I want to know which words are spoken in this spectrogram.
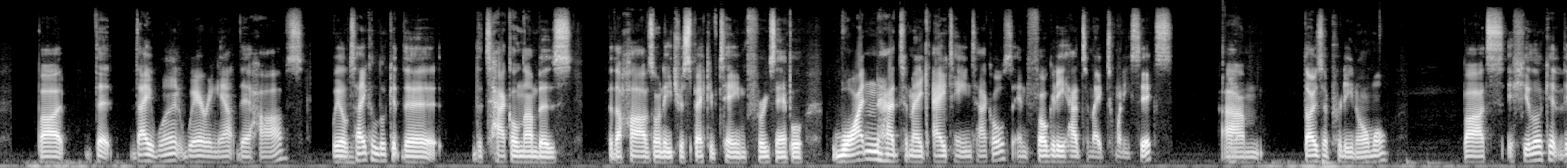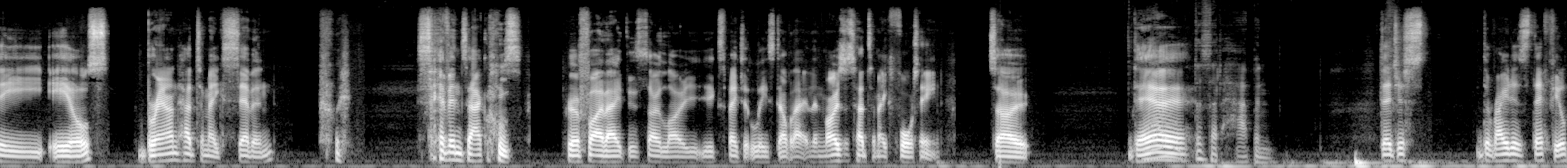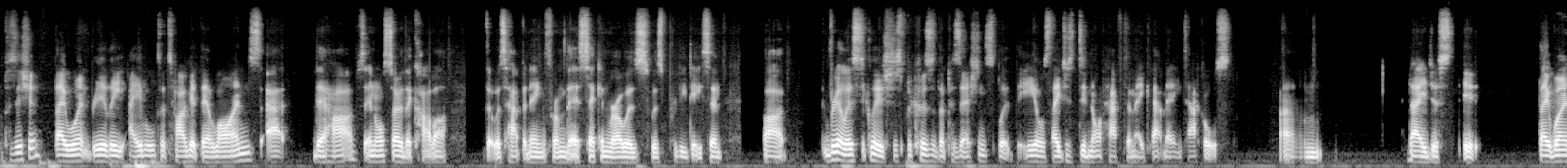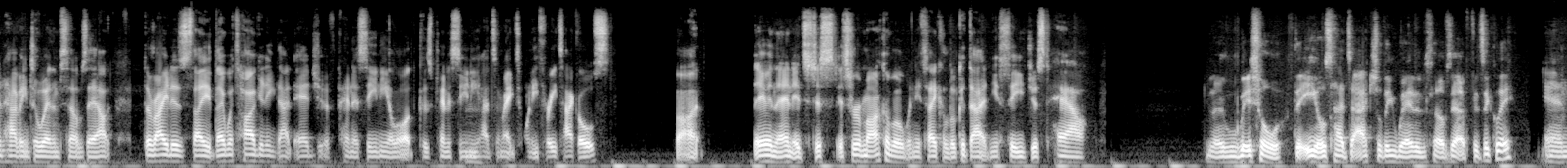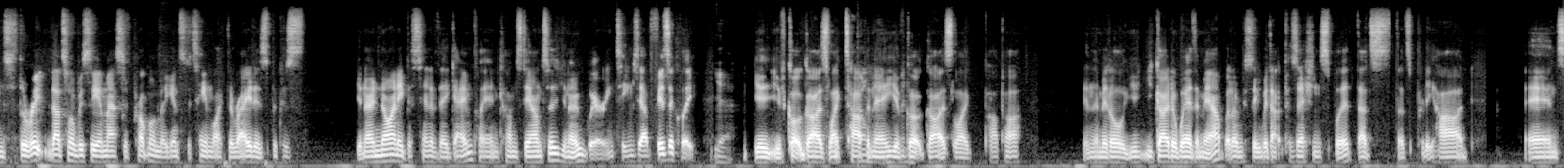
but that they weren't wearing out their halves we'll take a look at the the tackle numbers for the halves on each respective team. For example, Wighton had to make 18 tackles and Fogarty had to make 26. Um, those are pretty normal. But if you look at the Eels, Brown had to make seven. seven tackles for a five eight is so low. You, you expect at least double that, and then Moses had to make fourteen. So they're How does that happen? they're just the Raiders. Their field position, they weren't really able to target their lines at their halves, and also the cover that was happening from their second rowers was pretty decent. But realistically, it's just because of the possession split. The Eels they just did not have to make that many tackles. Um, they just it they weren't having to wear themselves out. The Raiders they they were targeting that edge of Penasini a lot because Penasini Mm. had to make twenty three tackles, but even then, it's just it's remarkable when you take a look at that and you see just how you know, little the Eels had to actually wear themselves out physically. And the re- that's obviously a massive problem against a team like the Raiders because you know ninety percent of their game plan comes down to you know wearing teams out physically. Yeah. You, you've got guys like Tapine, you've got guys like Papa in the middle. You, you go to wear them out, but obviously with that possession split, that's that's pretty hard. And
